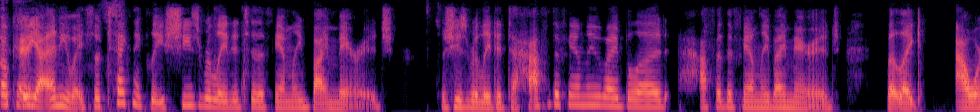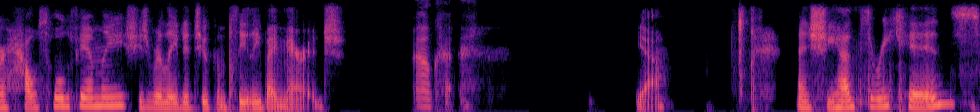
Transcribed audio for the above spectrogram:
Okay. So yeah, anyway, so technically she's related to the family by marriage. So she's related to half of the family by blood, half of the family by marriage, but like our household family, she's related to completely by marriage. Okay. Yeah. And she had three kids.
